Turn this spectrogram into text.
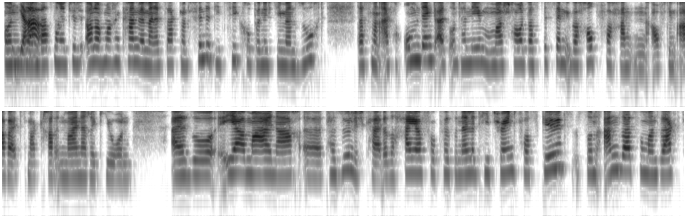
Und ja. Was man natürlich auch noch machen kann, wenn man jetzt sagt, man findet die Zielgruppe nicht, die man sucht, dass man einfach umdenkt als Unternehmen und mal schaut, was ist denn überhaupt vorhanden auf dem Arbeitsmarkt, gerade in meiner Region. Also eher mal nach äh, Persönlichkeit, also Hire for Personality, Trained for Skills ist so ein Ansatz, wo man sagt,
